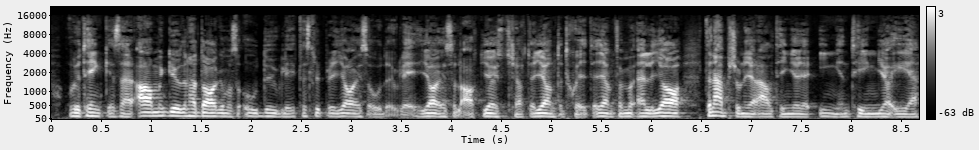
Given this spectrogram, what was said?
om du tänker så här, ja ah, men gud den här dagen var så oduglig, till slut blir det jag är så oduglig, jag är så lat, jag är så trött, jag gör inte ett skit, jag jämför med, eller jag, den här personen gör allting, jag gör ingenting, jag är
